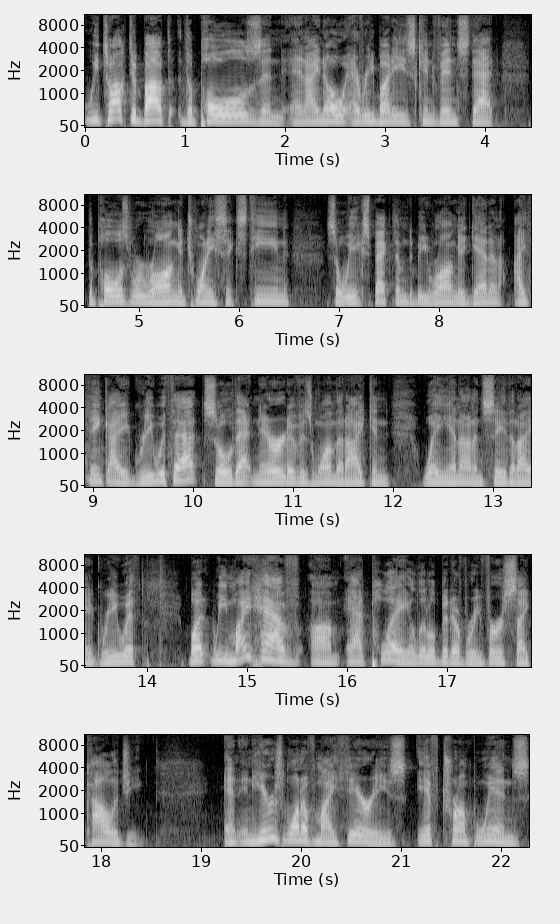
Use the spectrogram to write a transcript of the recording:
we talked about the polls, and and I know everybody's convinced that the polls were wrong in 2016. So we expect them to be wrong again. And I think I agree with that. So that narrative is one that I can weigh in on and say that I agree with. But we might have um, at play a little bit of reverse psychology. And, and here's one of my theories if Trump wins,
